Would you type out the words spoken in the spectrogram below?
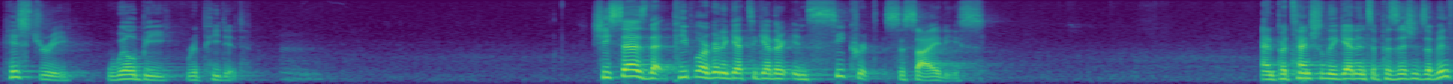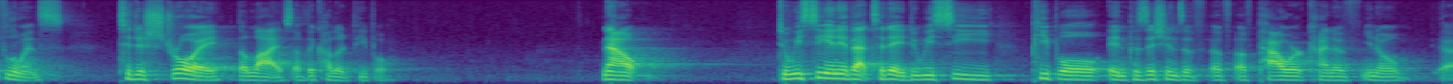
History will be repeated. She says that people are going to get together in secret societies and potentially get into positions of influence to destroy the lives of the colored people. Now, do we see any of that today? Do we see people in positions of, of, of power kind of, you know, uh,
